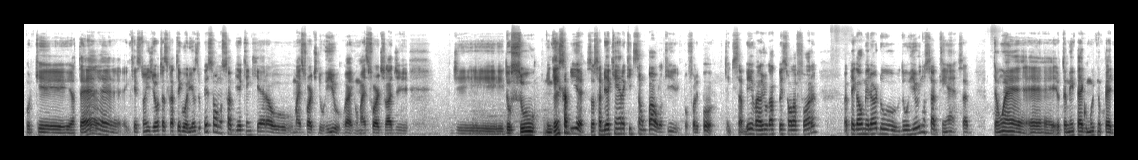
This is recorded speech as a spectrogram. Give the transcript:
Porque até em questões de outras categorias, o pessoal não sabia quem que era o, o mais forte do Rio, vai, o mais forte lá de, de do Sul. Ninguém sabia, só sabia quem era aqui de São Paulo. Aqui, eu falei, pô, tem que saber, vai jogar com o pessoal lá fora, vai pegar o melhor do, do Rio e não sabe quem é, sabe? Então é, é eu também pego muito no pé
